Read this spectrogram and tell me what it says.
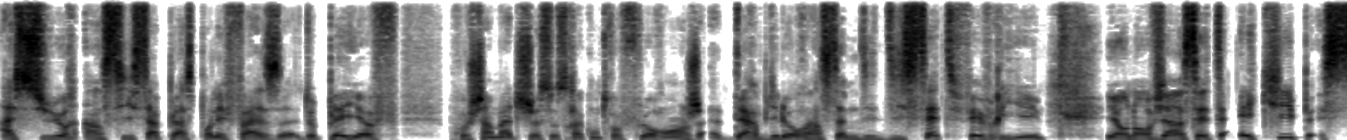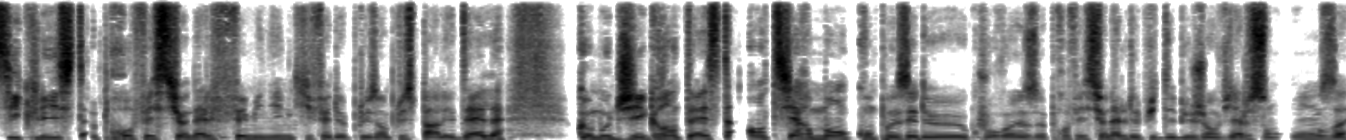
assure ainsi sa place pour les phases de play-off. Prochain match, ce sera contre Florange, Derby Lorrain samedi 17 février. Et on en vient à cette équipe cycliste professionnelle féminine qui fait de plus en plus parler d'elle. Komuji Grand Est, entièrement composé de coureuses professionnelles depuis début janvier, elles sont 11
